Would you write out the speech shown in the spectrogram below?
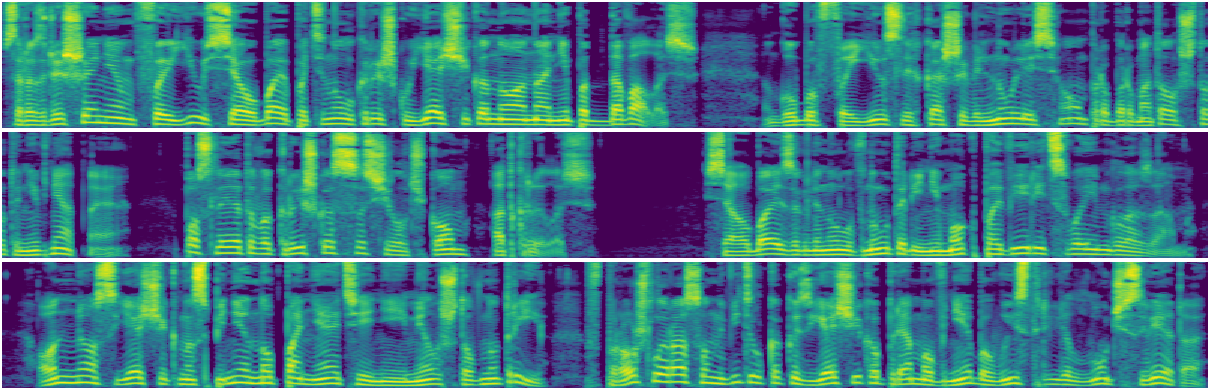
С разрешением Фэйю Сяобай потянул крышку ящика, но она не поддавалась. Губы Фэйю слегка шевельнулись, он пробормотал что-то невнятное. После этого крышка со щелчком открылась. Сяобай заглянул внутрь и не мог поверить своим глазам. Он нес ящик на спине, но понятия не имел, что внутри. В прошлый раз он видел, как из ящика прямо в небо выстрелил луч света,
